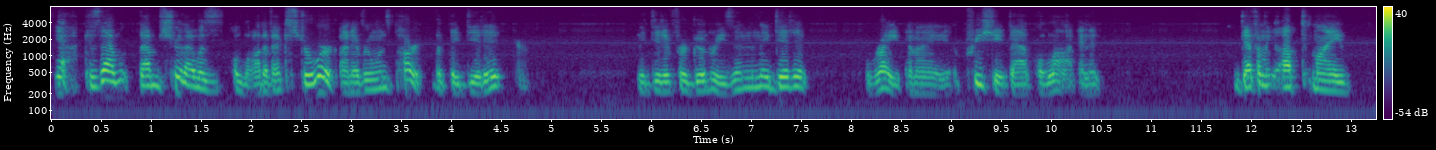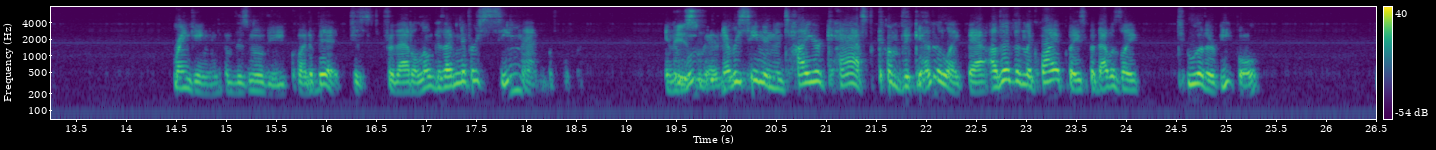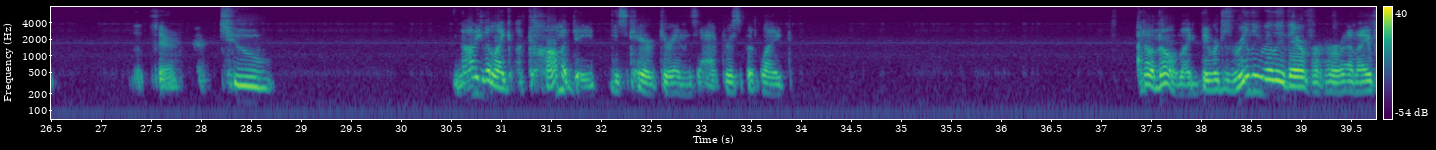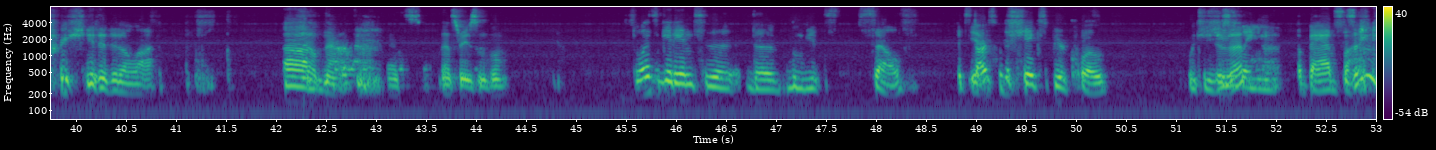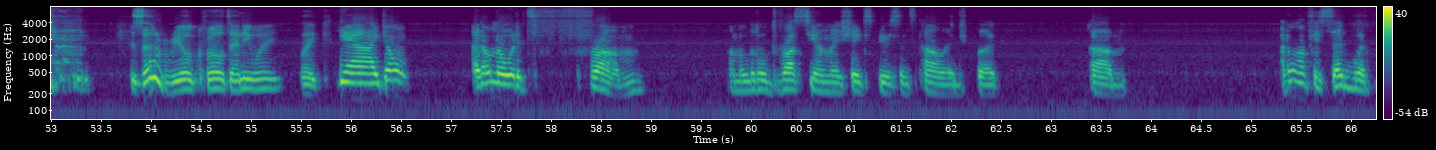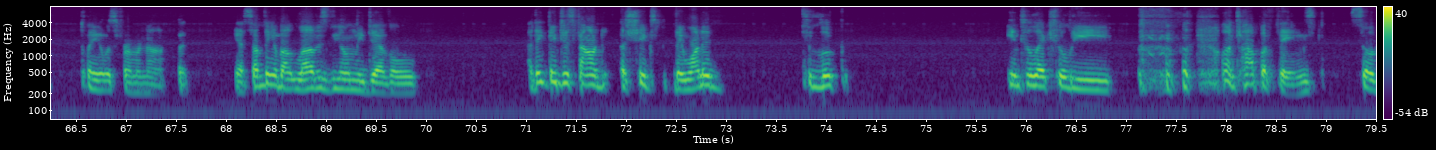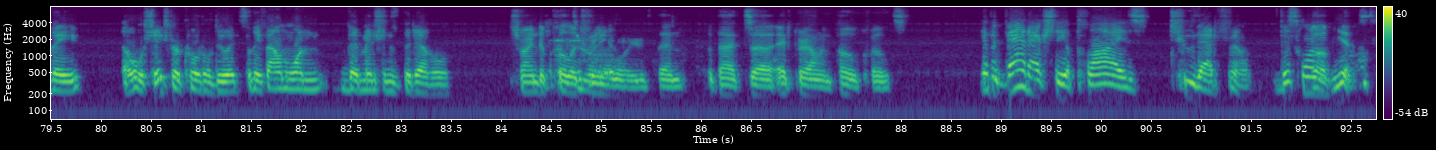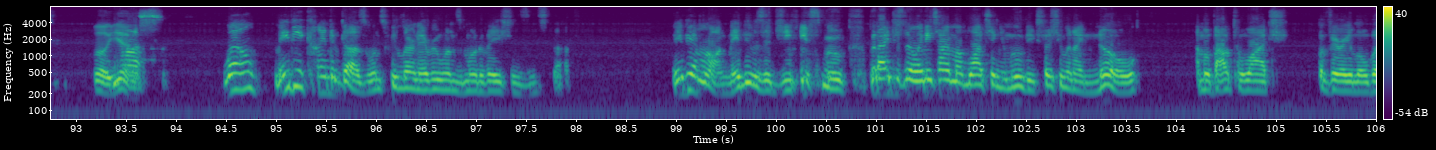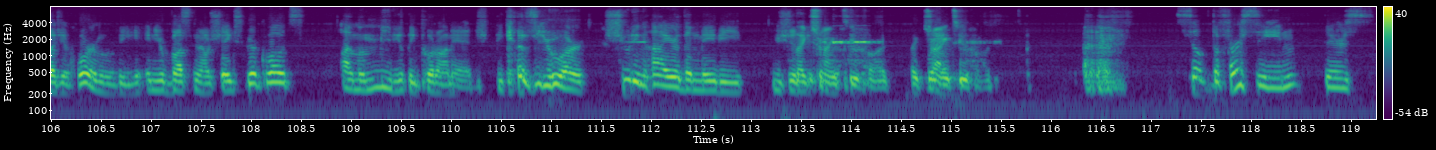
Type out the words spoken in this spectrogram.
Yeah, because that I'm sure that was a lot of extra work on everyone's part, but they did it. They did it for a good reason, and they did it right, and I appreciate that a lot. And it definitely upped my ranking of this movie quite a bit, just for that alone, because I've never seen that before in a movie. I've never seen an entire cast come together like that, other than The Quiet Place, but that was like two other people Fair. to not even like accommodate this character and this actress, but like I don't know, like they were just really, really there for her, and I appreciated it a lot. Well, Um, no, that's that's reasonable. so let's get into the, the movie itself. It Yeah. starts with a Shakespeare quote, which is, Is that- usually a bad Is sign. that, is that a real quote anyway? Like, yeah, I don't, I don't know what it's from. I'm a little rusty on my Shakespeare since college, but um, I don't know if they said what play it was from or not. But yeah, something about love is the only devil. I think they just found a Shakespeare. They wanted to look intellectually on top of things, so they oh Shakespeare quote will do it. So they found one that mentions the devil. trying to pull a Dream Warriors then with that uh, Edgar Allan Poe quote. Yeah, but that actually applies to that film. This one, Well, yes. Well, yes. well, maybe it kind of does once we learn everyone's motivations and stuff. Maybe I'm wrong. Maybe it was a genius move. But I just know anytime I'm watching a movie, especially when I know I'm about to watch a very low budget horror movie and you're busting out Shakespeare quotes, I'm immediately put on edge because you are shooting higher than maybe you should. Like be. trying too hard. Like trying too hard. so the first scene, there's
